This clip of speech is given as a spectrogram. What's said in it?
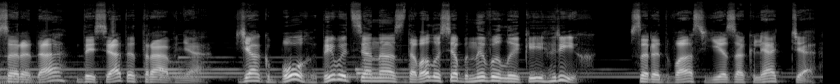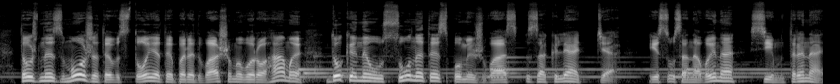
Середа, 10 травня. Як Бог дивиться на, здавалося б, невеликий гріх. Серед вас є закляття, тож не зможете встояти перед вашими ворогами, доки не усунете з поміж вас закляття. Ісуса Навина 7.13.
